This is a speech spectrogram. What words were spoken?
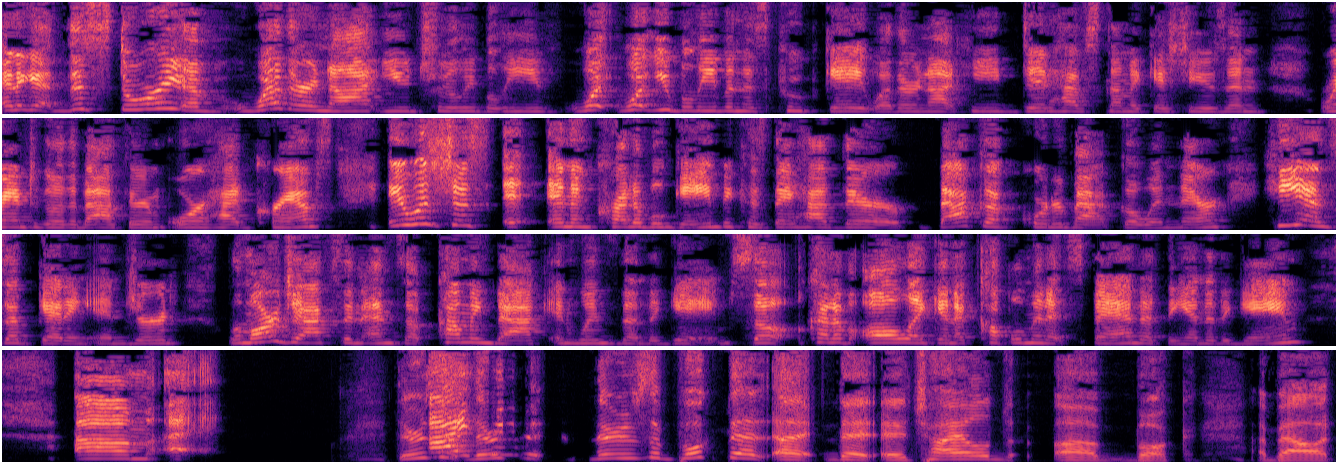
And again, this story of whether or not you truly believe what, what you believe in this poop gate, whether or not he did have stomach issues and ran to go to the bathroom or had cramps, it was just an incredible game because they had their backup quarterback go in there. He ends up getting injured. Lamar Jackson ends up coming back and wins them the game. So kind of all like in a couple minute span at the end of the game. Um, there's a, there's a, there's a book that uh, that a child uh, book about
